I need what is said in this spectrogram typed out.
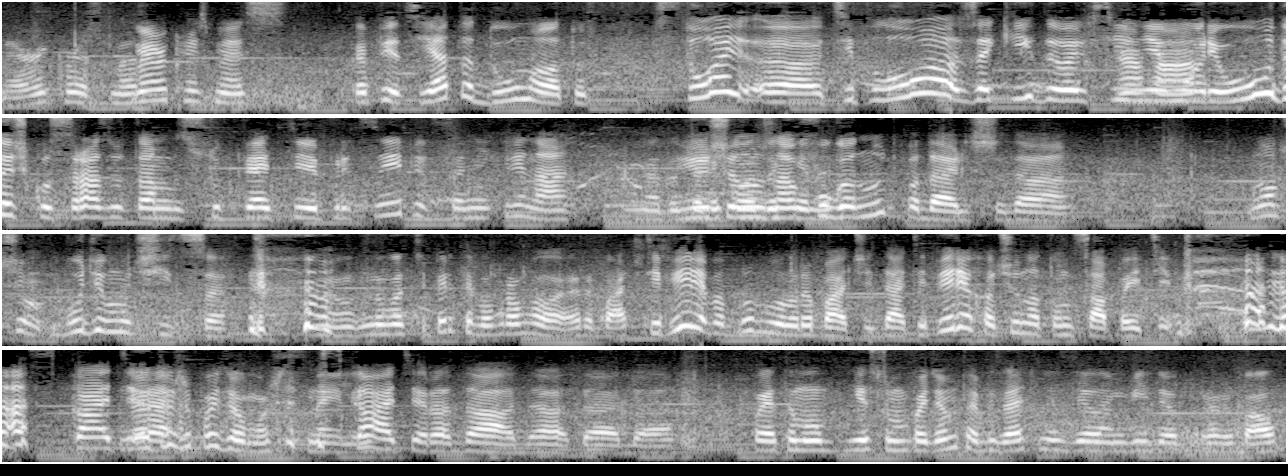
Merry Christmas. Merry Christmas. Капец, я-то думала тут, стой, э, тепло, закидывай в синее Ага. море удочку, сразу там штук пять тебе прицепится, ни хрена. Надо Ее еще нужно закинуть. фугануть подальше, да. Ну, в общем, будем учиться. Ну, ну вот теперь ты попробовала рыбачить. Теперь я попробовала рыбачить, да. Теперь я хочу на тунца пойти. С Ну, катера. это же пойдем уж с С Нелли. катера, да, да, да, да. Поэтому, если мы пойдем, то обязательно сделаем видео про рыбалку.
